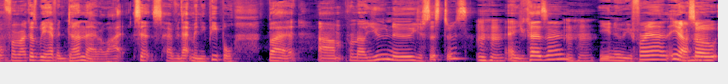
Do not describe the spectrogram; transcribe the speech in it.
Yeah. from because we haven't done that a lot since having that many people. But um, Ramel, you knew your sisters Mm-hmm. and your cousin, you knew your friend, you know, so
